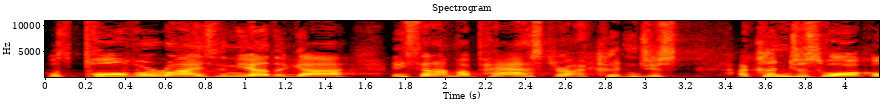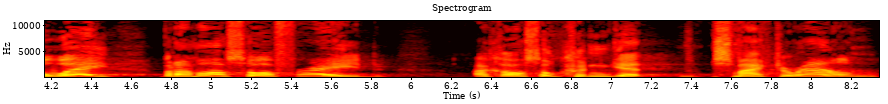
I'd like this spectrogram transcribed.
was pulverizing the other guy. And he said, I'm a pastor. I couldn't just, I couldn't just walk away, but I'm also afraid. I also couldn't get smacked around.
